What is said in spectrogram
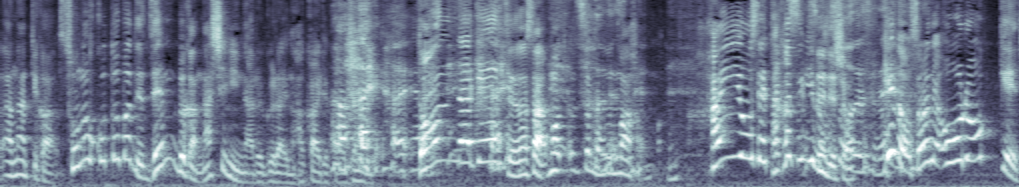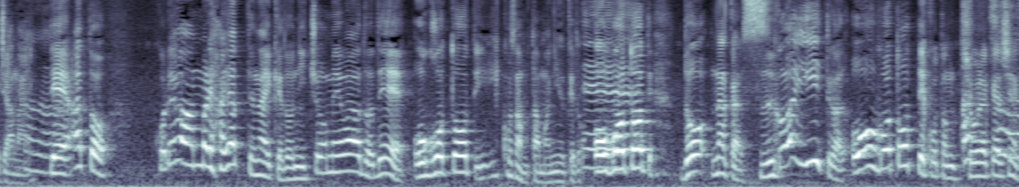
あなんていうかその言葉で全部がなしになるぐらいの破壊力あるじゃない、はいはいはい。どんだけっていうのはさ、もう、そうね。まあ、汎用性高すぎるでしょ？ね。けどそれでオールオッケーじゃない、うん。であとこれはあんまり流行ってないけど二丁目ワードで「おごと」って一個さんもたまに言うけど「えー。おごと」ってどなんかすごいいいってか「おごと」ってことの省略はしないん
